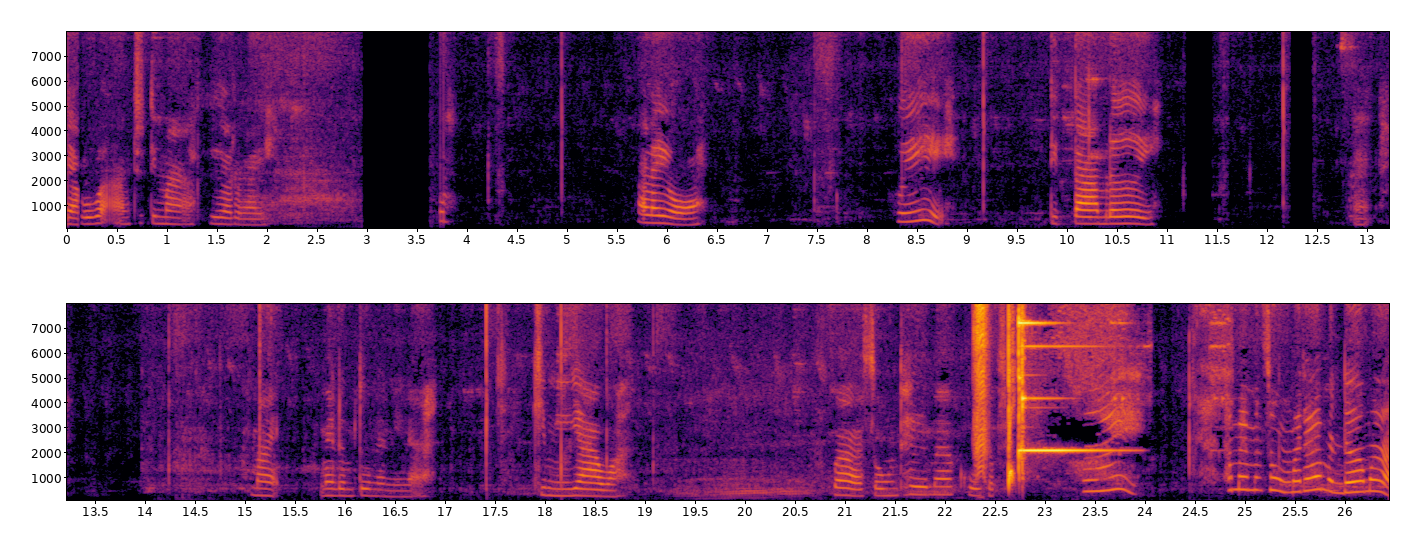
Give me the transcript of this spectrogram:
อยากรู้ว่าอาร์มชุติมาคืออะไร อะไรหรอ เฮ้ย ติดตามเลยอืม ไม่ ไม่เริ่มต้นอันนี้นะ คลิปนี้ยาวอะ ฝ่าทรงเท่มากครูกับ เฮ้ยทำไมมันส่งไม่ได้เหมือนเดิมอะ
